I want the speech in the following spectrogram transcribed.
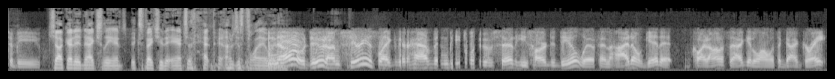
to be. Chuck, I didn't actually an expect you to answer that. Man. I'm just playing with you. No, dude, I'm serious. Like there have been people who have said he's hard to deal with, and I don't get it. Quite honestly, I get along with the guy great.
